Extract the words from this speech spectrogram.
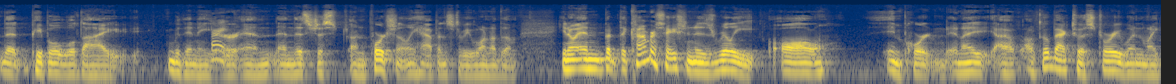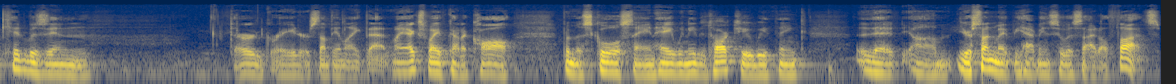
that people will die within a year, right. and and this just unfortunately happens to be one of them. You know, and but the conversation is really all important. And I I'll, I'll go back to a story when my kid was in third grade or something like that. My ex-wife got a call from the school saying, "Hey, we need to talk to you. We think." That um, your son might be having suicidal thoughts.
